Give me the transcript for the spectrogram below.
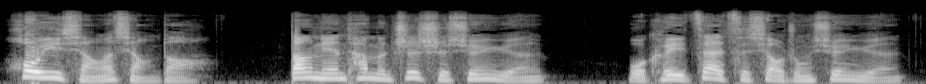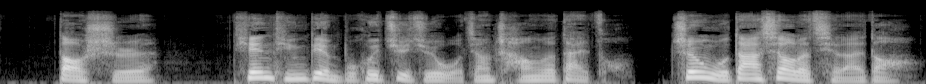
后羿想了想道：“当年他们支持轩辕。”我可以再次效忠轩辕，到时天庭便不会拒绝我将嫦娥带走。真武大笑了起来，道：“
